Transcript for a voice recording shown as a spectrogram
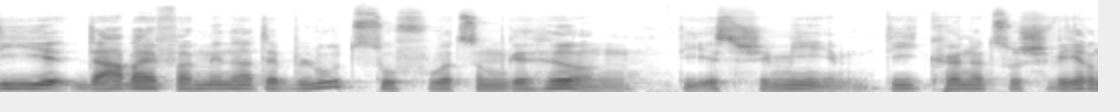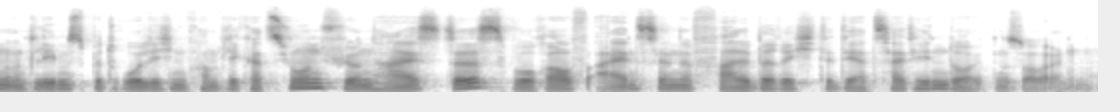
Die dabei verminderte Blutzufuhr zum Gehirn, die Ischämie, die könne zu schweren und lebensbedrohlichen Komplikationen führen, heißt es, worauf einzelne Fallberichte derzeit hindeuten sollen.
